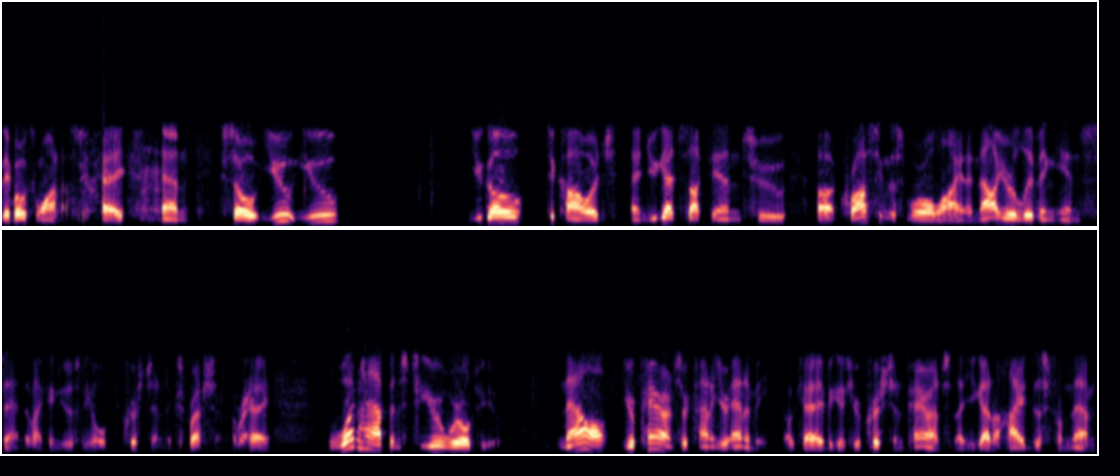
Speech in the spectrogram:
they both want us. Okay, mm-hmm. and so you you you go to college and you get sucked into uh, crossing this moral line, and now you're living in sin, if I can use the old Christian expression. Okay, Right. what happens to your worldview? Now your parents are kind of your enemy, okay, because you're Christian parents. That you got to hide this from them,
